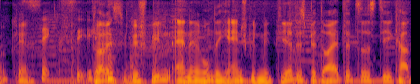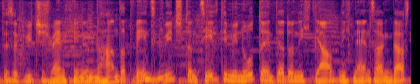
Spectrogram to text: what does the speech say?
Okay. Sexy. Doris, wir spielen eine Runde Einspiel mit dir. Das bedeutet, dass die Karte so ein Quietscheschweinchen in der Hand hat. Wenn es quietscht, dann zählt die Minute, in der du nicht Ja und nicht Nein sagen darfst.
